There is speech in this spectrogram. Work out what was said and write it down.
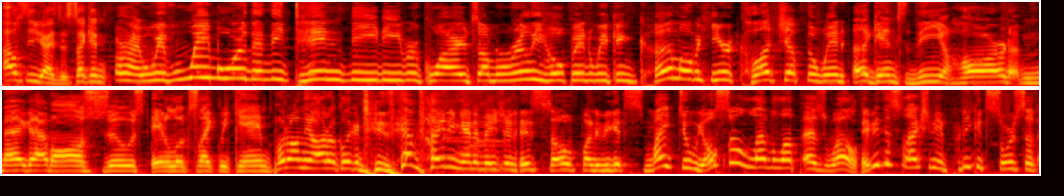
I'll see you guys in a second. All right, well, we have way more than the 10 DD required, so I'm really hoping we can come over here, clutch up the win against the hard mega boss Zeus. It looks like we can put on the auto clicker. Dude, that fighting animation is so funny. We get smite too. We also level up as well. Maybe this will actually be a pretty good source of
